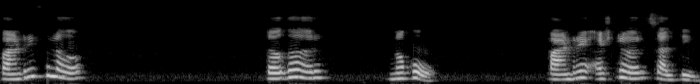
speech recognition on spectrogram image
पांढरी फुलं. तगर नको. पांढरे अष्टर चालतील.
